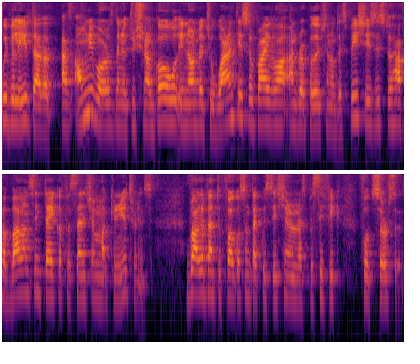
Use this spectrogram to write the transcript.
We believe that as omnivores, the nutritional goal in order to guarantee survival and reproduction of the species is to have a balanced intake of essential macronutrients, rather than to focus on the acquisition of specific food sources.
